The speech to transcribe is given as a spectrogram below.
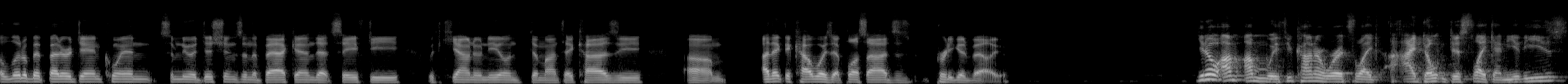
a little bit better. Dan Quinn, some new additions in the back end at safety with Keanu Neal and Damontae Kazee. Um, I think the Cowboys at plus odds is pretty good value. You know, I'm I'm with you, Connor. Where it's like I don't dislike any of these,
